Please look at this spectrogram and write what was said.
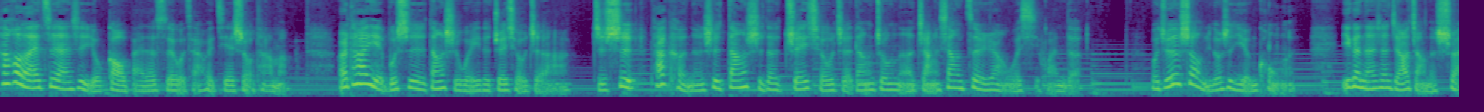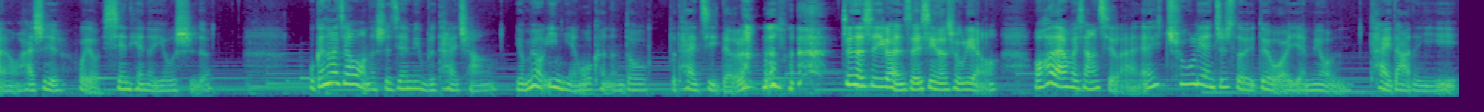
他后来自然是有告白的，所以我才会接受他嘛。而他也不是当时唯一的追求者啊，只是他可能是当时的追求者当中呢，长相最让我喜欢的。我觉得少女都是颜控啊，一个男生只要长得帅哦，还是会有先天的优势的。我跟他交往的时间并不是太长，有没有一年我可能都不太记得了，真的是一个很随性的初恋哦。我后来回想起来，哎，初恋之所以对我而言没有太大的意义，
